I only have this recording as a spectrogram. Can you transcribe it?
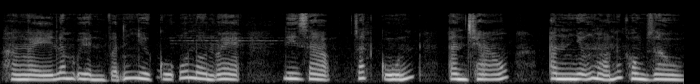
Hàng ngày Lâm Uyển vẫn như cũ nồn ọe, đi dạo, dắt cún, ăn cháo, ăn những món không dầu.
